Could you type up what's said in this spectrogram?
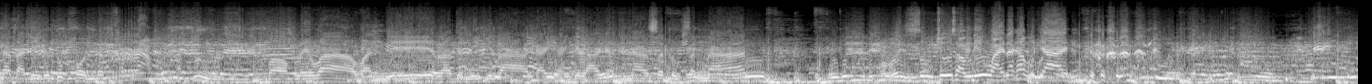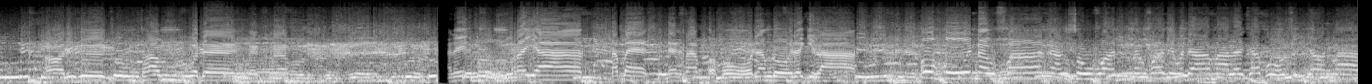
หน้าตาดีกันทุกคนนะครับบอกเลยว่าวันนี้เราจะมีกีฬาการแข่งกีฬากันที่น่าสนุกสนานโอ้ยสูชูสองนิ้วไหวนะครับคุณยาย อ๋อนี่คือกลุ่มถ้ำบัวแดงนะครับ อันนี้กลุ่มพระยาตะแบกนะครับ โอ้โหนำโดยนักกีฬา โอ้โหนางฟ้านางสวรรค์นางฟ้าเทวดามาเลยครับ โอ้โหสุดยอดมาก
